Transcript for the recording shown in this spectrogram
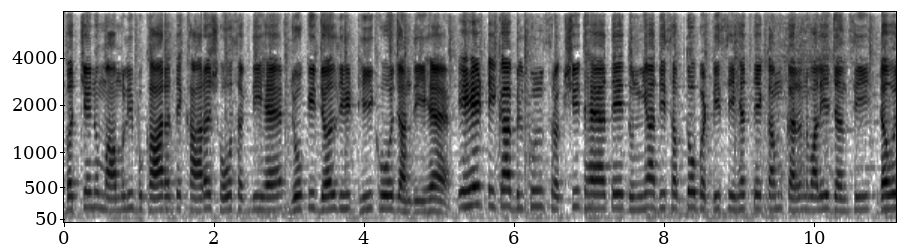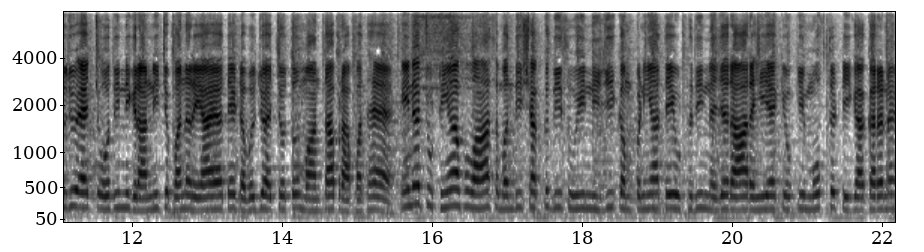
ਬੱਚੇ ਨੂੰ ਮਾਮੂਲੀ ਬੁਖਾਰ ਅਤੇ ਖਾਰਸ਼ ਹੋ ਸਕਦੀ ਹੈ, ਜੋ ਕਿ ਜਲਦ ਹੀ ਠੀਕ ਹੋ ਜਾਂਦੀ ਹੈ। ਇਹ ਟੀਕਾ ਬਿਲਕੁਲ ਸੁਰੱਖਿਅਤ ਹੈ ਤੇ ਦੁਨੀਆ ਦੀ ਸਭ ਤੋਂ ਵੱਡੀ ਸਿਹਤ ਤੇ ਕੰਮ ਕਰਨ ਵਾਲੀ ਏਜੰਸੀ WHO ਦੀ ਨਿਗਰਾਨੀ 'ਚ ਬਣ ਰਿਹਾ ਹੈ ਤੇ WHO ਤੋਂ ਮਾਨਤਾ ਪ੍ਰਾਪਤ ਹੈ। ਇਹਨਾਂ ਝੂਠੀਆਂ ਅਫਵਾਹਾਂ ਸੰਬੰਧੀ ਸ਼ੱਕ ਦੀ ਸੂਈ ਨਿੱਜੀ ਕੰਪਨੀਆਂ ਤੇ ਉੱਠਦੀ ਨਜ਼ਰ ਆ ਰਹੀ ਹੈ ਕਿਉਂਕਿ ਮੁਫਤ ਟੀਕਾਕਰਨ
